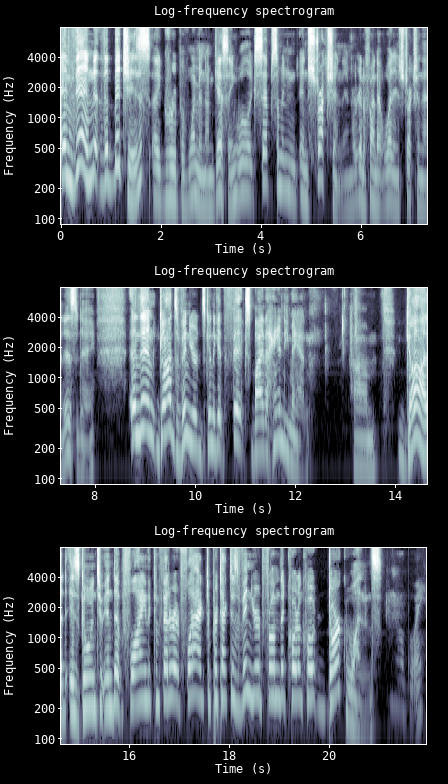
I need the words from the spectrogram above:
And then the bitches, a group of women, I'm guessing, will accept some in- instruction, and we're going to find out what instruction that is today. And then God's vineyard's going to get fixed by the handyman. Um, God is going to end up flying the Confederate flag to protect his vineyard from the quote unquote dark ones. oh boy.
